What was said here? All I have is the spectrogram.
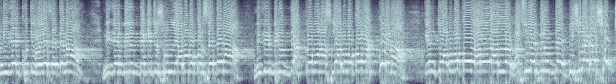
নিজের ক্ষতি হলে চেতে না। নিজের বিরুদ্ধে কিছু শুনলে আবু বকর চেতে না। নিজের বিরুদ্ধে আক্রমণ আসলে আবু বকর রাগ করে না। কিন্তু আবু বকর আল্লাহ আল্লাহ রাসূলের বিরুদ্ধে বিষোদাগার সহ্য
